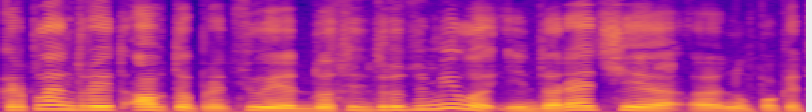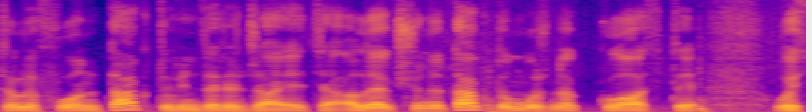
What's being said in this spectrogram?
CarPlay Android Auto працює досить зрозуміло, і, до речі, е, ну, поки телефон так, то він заряджається. Але якщо не так, то можна класти ось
